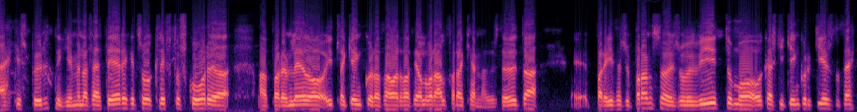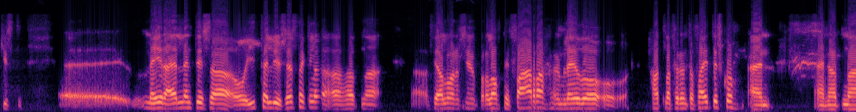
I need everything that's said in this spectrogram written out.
ekki spurning, ég menna þetta er ekkert svo klift og skorið að, að bara um leið og illa gengur og þá er það þjálfari alfara að kenna, þú veist, auðvitað eh, bara í þessu bransa eins og við vitum og, og kannski gengur gerist og þekkist uh, meira erlendis að, og ítalju sérstaklega að, að, að þjálfari séu bara látnið fara um leið og, og halla fyrir undan fæti sko en, en hérna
